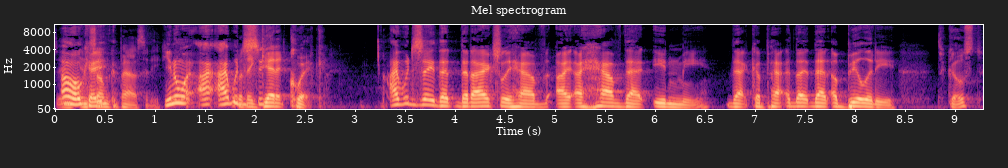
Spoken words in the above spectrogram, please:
in, Oh, okay. in some capacity. You know what? I, I would but they say- get it quick. I would say that that I actually have I, I have that in me that capa- that that ability. To ghost?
